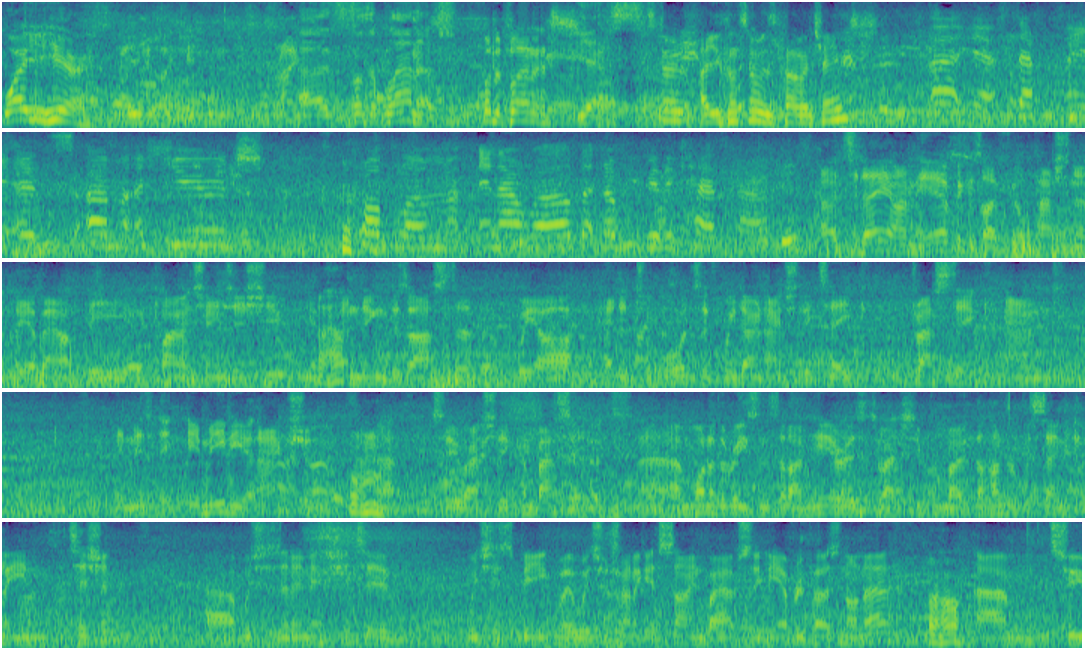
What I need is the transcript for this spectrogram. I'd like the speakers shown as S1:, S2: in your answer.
S1: Why are you here?
S2: Uh, for the planet.
S1: For the planet?
S2: Yes.
S1: Are you concerned with climate change?
S3: Uh, yes, definitely. It's um, a huge problem in our world that nobody really cares about.
S4: Uh, today I'm here because I feel passionately about the uh, climate change issue, the
S1: Uh-huh.
S4: impending disaster that we are headed towards if we don't actually take drastic and in- immediate action
S1: Mm-hmm.
S4: uh, to actually combat it. Uh, and one of the reasons that I'm here is to actually promote the 100% Clean petition, uh, which is an initiative which is being which we're trying to get signed by absolutely every person on earth
S1: Uh-huh.
S4: um, to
